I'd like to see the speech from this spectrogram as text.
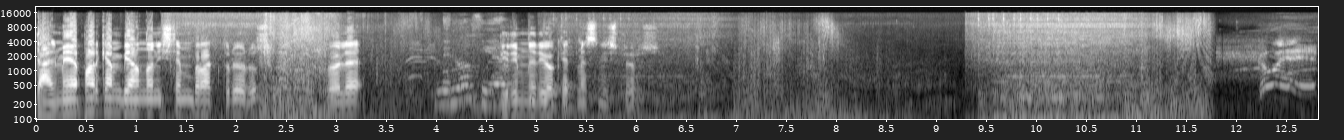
Delme yaparken bir yandan işlemi bıraktırıyoruz. Böyle birimleri yok etmesini istiyoruz. Go ahead.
